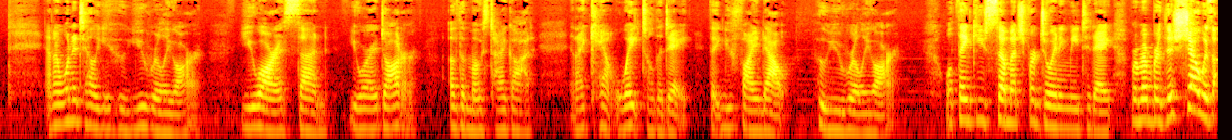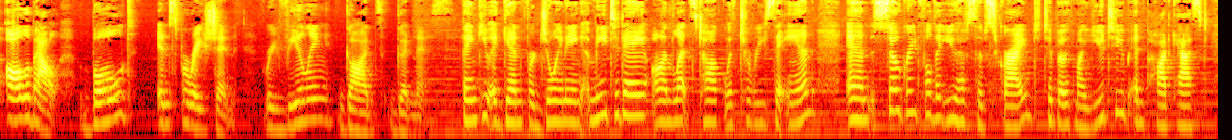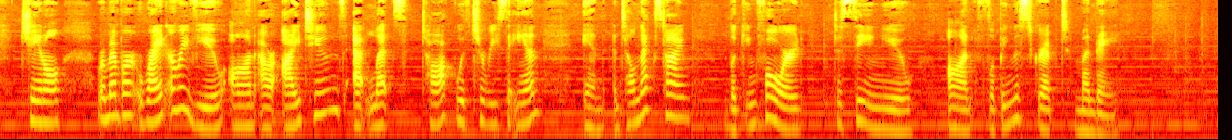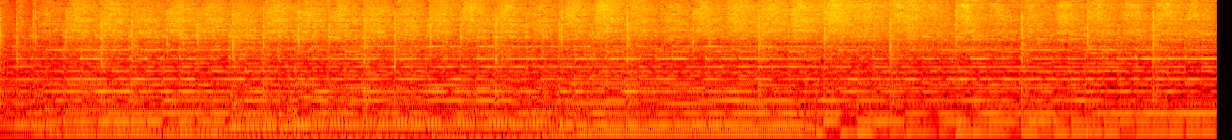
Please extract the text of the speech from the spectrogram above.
And I want to tell you who you really are. You are a son, you are a daughter of the Most High God. And I can't wait till the day that you find out who you really are. Well, thank you so much for joining me today. Remember, this show is all about bold inspiration, revealing God's goodness. Thank you again for joining me today on Let's Talk with Teresa Ann, and so grateful that you have subscribed to both my YouTube and podcast channel. Remember, write a review on our iTunes at Let's Talk with Teresa Ann. And until next time, looking forward to seeing you on Flipping the Script Monday.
